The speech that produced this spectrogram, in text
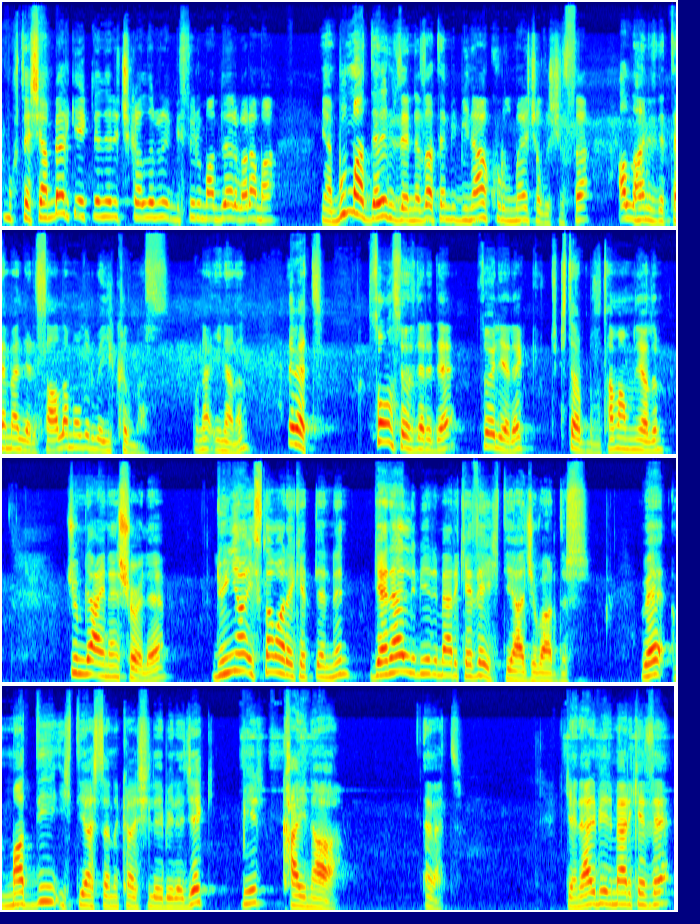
muhteşem. Belki ekleneri çıkarılır bir sürü maddeler var ama yani bu maddeler üzerine zaten bir bina kurulmaya çalışırsa Allah'ın izniyle temelleri sağlam olur ve yıkılmaz. Buna inanın. Evet, son sözleri de söyleyerek kitabımızı tamamlayalım. Cümle aynen şöyle. Dünya İslam hareketlerinin genel bir merkeze ihtiyacı vardır ve maddi ihtiyaçlarını karşılayabilecek bir kaynağı. Evet. Genel bir merkeze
